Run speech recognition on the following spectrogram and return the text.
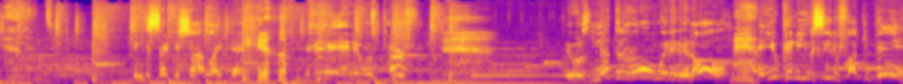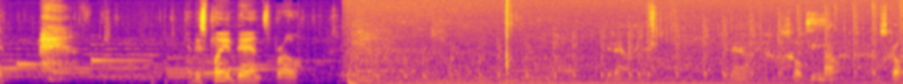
Damn it. Hit the second shot like that. Yeah. and it was perfect. There was nothing wrong with it at all. Man. And you couldn't even see the fucking pin. Man. And he's playing dance, bro. Down here. Scope him out. Let's go.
